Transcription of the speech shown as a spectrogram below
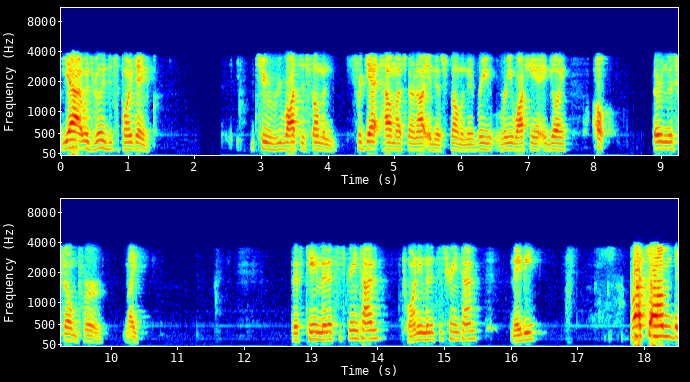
yeah, it was really disappointing to rewatch this film and forget how much they're not in this film, and then re rewatching it and going, oh, they're in this film for like 15 minutes of screen time, 20 minutes of screen time, maybe. But um, the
